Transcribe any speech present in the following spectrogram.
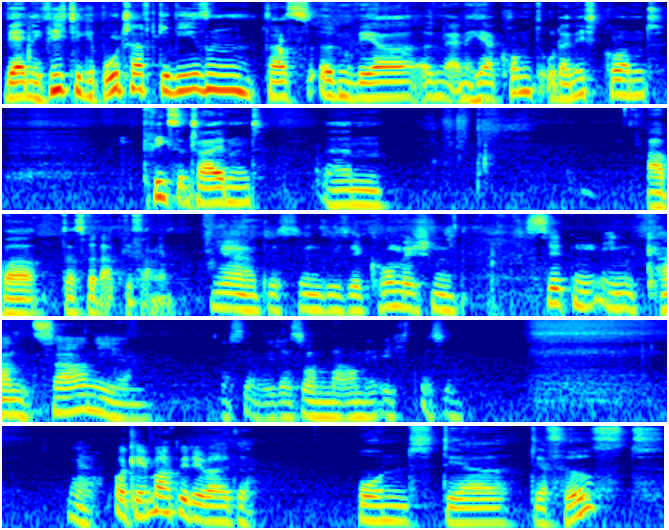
wäre eine wichtige Botschaft gewesen, dass irgendwer, irgendeiner herkommt oder nicht kommt. Kriegsentscheidend. Ähm, aber das wird abgefangen. Ja, das sind diese komischen Sitten in Kanzanien. Das ist ja wieder so ein Name, echt. Also. Ja, okay, mach bitte weiter. Und der, der Fürst,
